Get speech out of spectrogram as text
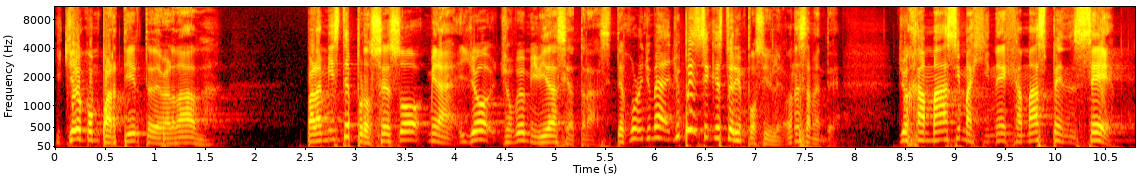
Y quiero compartirte de verdad. Para mí este proceso, mira, yo, yo veo mi vida hacia atrás. Te juro, yo, yo pensé que esto era imposible, honestamente. Yo jamás imaginé, jamás pensé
